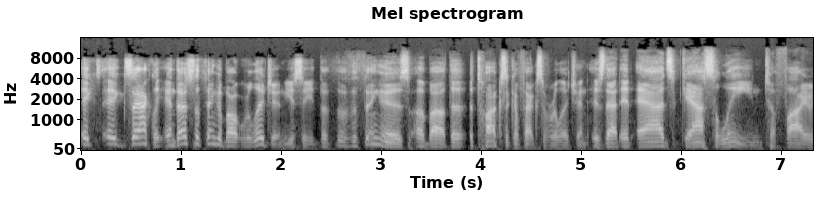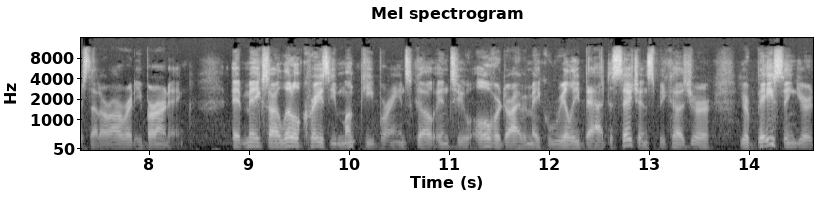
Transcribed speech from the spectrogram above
ex- exactly, and that's the thing about religion. You see, the, the, the thing is about the, the toxic effects of religion is that it adds gasoline to fires that are already burning. It makes our little crazy monkey brains go into overdrive and make really bad decisions because you're you're basing your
